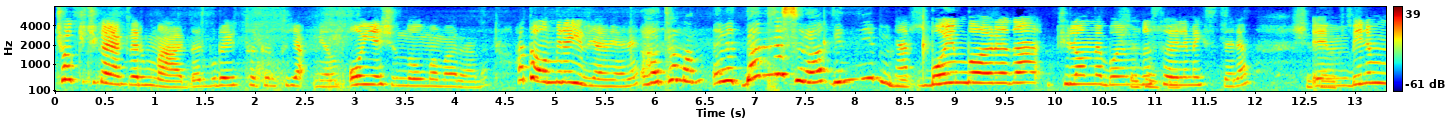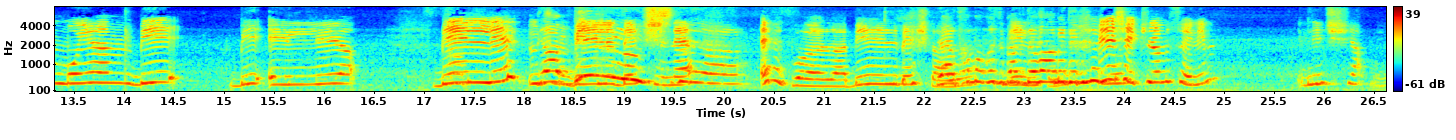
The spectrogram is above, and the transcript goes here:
çok küçük ayaklarım vardır. Burayı takıntı yapmayalım. 10 yaşında olmama rağmen. Hatta 11'e gireceğim yani. Ha tamam. Evet ben de sıra. Beni niye yani bölüyorsun? boyum bu arada kilom ve boyumu Şaka da söylemek isterim. Şaka yaptım. benim boyum bir bir 50 bir 53 ya mü bir bilmiyorum 55 mi işte ne? ya. Evet bu arada bir 55 galiba. Ya tamam hadi ben 55 devam oldu. edebilir Bir de miyim? şey kilomu söyleyeyim. Linç yapmayın.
